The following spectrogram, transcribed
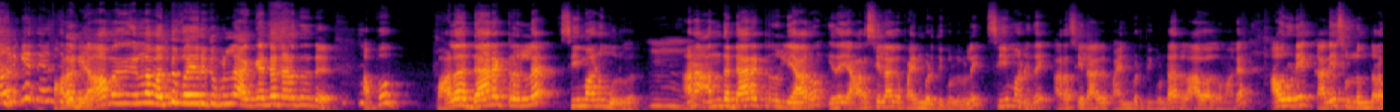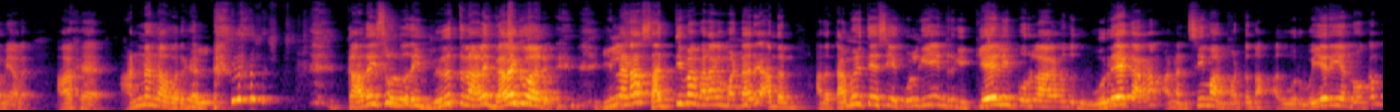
அவருக்கே தெரிஞ்சு ஞாபகங்கள்லாம் வந்து போயிருக்கும்ல. அங்க என்ன நடந்தது அப்போ பல டேரக்டர்ல சீமானும் ஒருவர். ஆனா அந்த டேரக்டர்கள் யாரும் இதை அரசியலாக பயன்படுத்திக் கொள்ளவில்லை. சீமான் இதை அரசியலாக பயன்படுத்தி கொண்டார். லாபகமாக அவருடைய கதை சொல்லும் திறமையால. ஆக அண்ணன் அவர்கள் கதை சொல்வதை நிறுத்தினாலே விலகுவாரு. இல்லைன்னா சத்தியமா விலக மாட்டாரு. அந்த அந்த தமிழ் தேசிய கொள்கையே இன்றைக்கு கேலி பொருளாகிறதுக்கு ஒரே காரணம் அண்ணன் சீமான் மட்டும்தான். அது ஒரு உயரிய நோக்கம்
